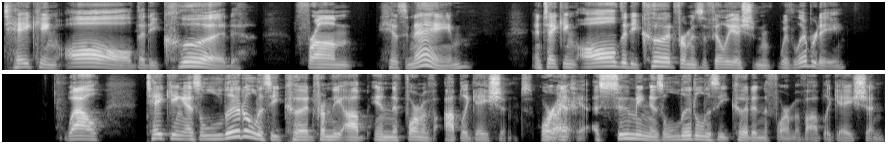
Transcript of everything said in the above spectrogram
taking all that he could from his name and taking all that he could from his affiliation with Liberty, while taking as little as he could from the ob- in the form of obligations, or right. a- assuming as little as he could in the form of obligation.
